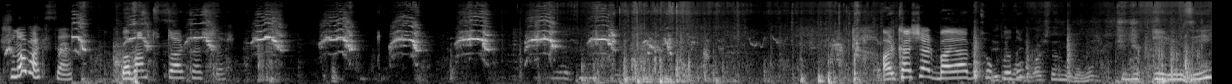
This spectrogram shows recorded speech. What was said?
Şuna bak sen. Babam tuttu arkadaşlar. Arkadaşlar bayağı bir topladık. Oldu lan? Çocuklarımızı.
